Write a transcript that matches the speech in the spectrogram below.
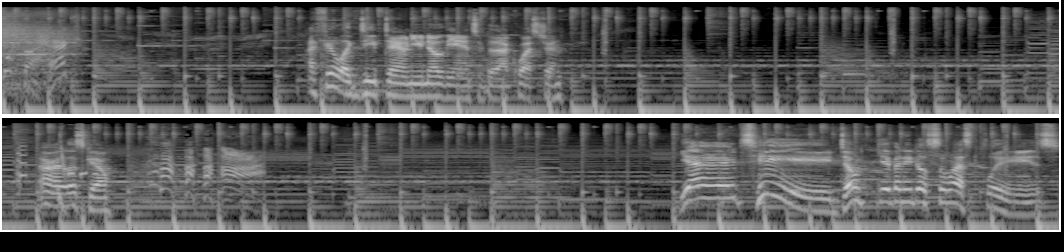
What the heck? I feel like deep down you know the answer to that question. Alright, let's go. Yay, tea! Don't give any to Celeste, please.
